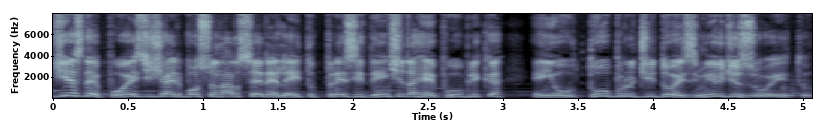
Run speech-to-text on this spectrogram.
dias depois de Jair Bolsonaro ser eleito presidente da República em outubro de 2018.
